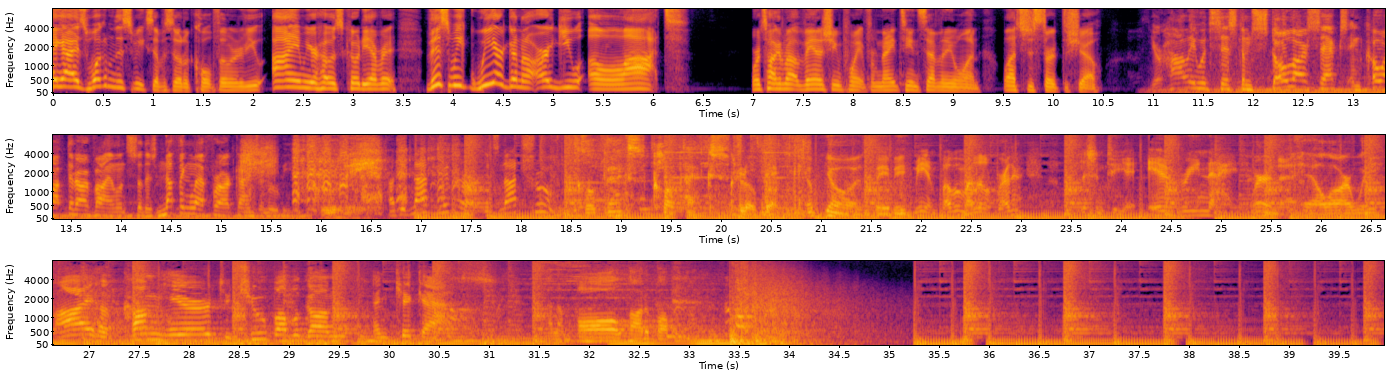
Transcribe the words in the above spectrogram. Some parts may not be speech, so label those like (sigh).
Hey guys, welcome to this week's episode of Cult Film Review. I am your host, Cody Everett. This week we are going to argue a lot. We're talking about Vanishing Point from 1971. Let's just start the show. Your Hollywood system stole our sex and co-opted our violence, so there's nothing left for our kinds of movies. (laughs) I did not hit her. It's not true. Klopeks? Klopeks. Klopeks. Up yours, baby. Me and Bubba, my little brother, listen to you every night. Where in the hell are we? I have come here to chew bubblegum and kick ass. And I'm all out of bubblegum.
